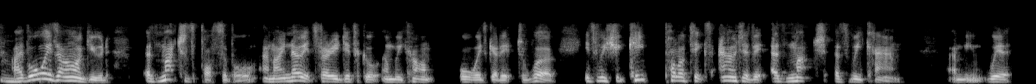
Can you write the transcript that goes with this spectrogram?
Mm. I've always argued as much as possible, and I know it's very difficult and we can't always get it to work, is we should keep politics out of it as much as we can. I mean, we're,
